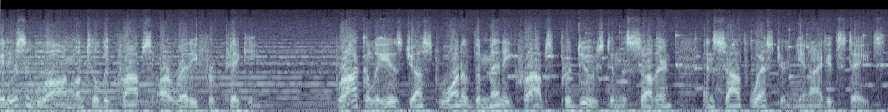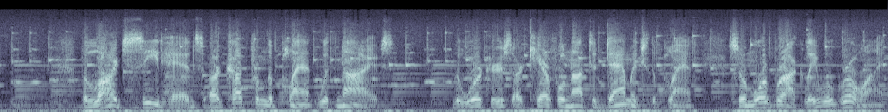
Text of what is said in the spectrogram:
It isn't long until the crops are ready for picking. Broccoli is just one of the many crops produced in the southern and southwestern United States. The large seed heads are cut from the plant with knives. The workers are careful not to damage the plant, so more broccoli will grow on it.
